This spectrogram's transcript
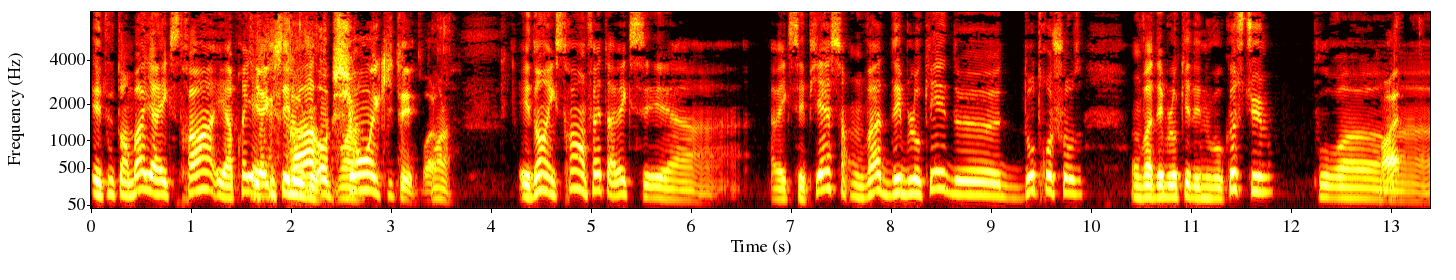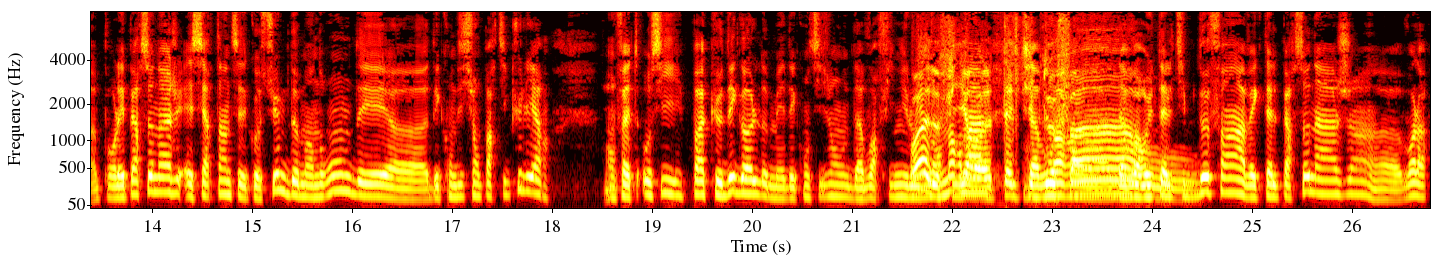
Et tout en bas, il y a extra, et après, il y a, y a quitter le extra, jeu. option Voilà. et quitter. Voilà. Et dans extra, en fait, avec ces euh, avec ces pièces, on va débloquer de d'autres choses. on va débloquer des nouveaux costumes pour euh, pour les personnages et certains de ces costumes demanderont des euh, des conditions particulières. En fait, aussi pas que des golds, mais des conditions d'avoir fini le Ouais, jeu de normal, tel type de d'avoir fin. euh, d'avoir eu tel type de fin avec tel personnage, euh, voilà.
